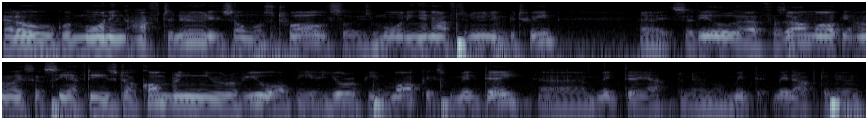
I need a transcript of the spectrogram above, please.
Hello, good morning, afternoon. It's almost 12, so it's morning and afternoon in between. Uh, it's Adil uh, Fazal, market analyst at CFDs.com, bringing you a review of the European markets midday, uh, midday afternoon, or mid mid afternoon.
